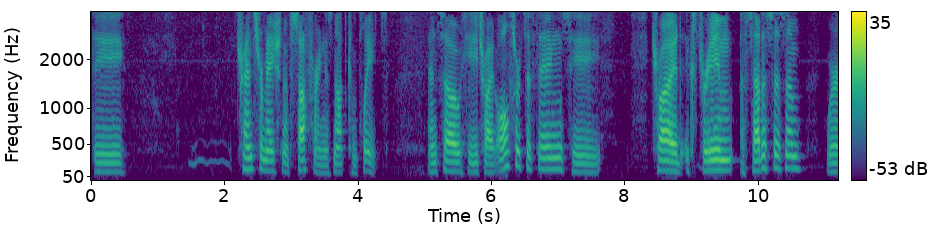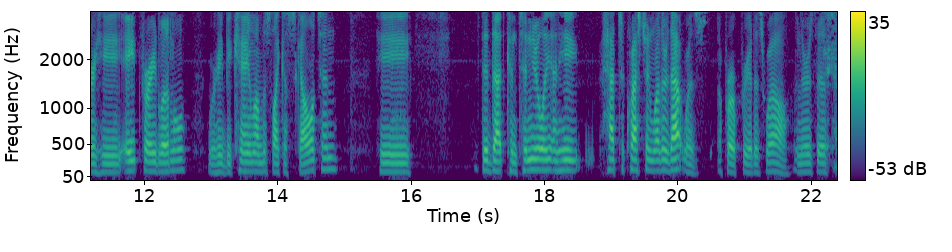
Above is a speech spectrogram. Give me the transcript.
the transformation of suffering is not complete. And so he tried all sorts of things. He tried extreme asceticism, where he ate very little, where he became almost like a skeleton. He did that continually, and he had to question whether that was appropriate as well. And there's this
